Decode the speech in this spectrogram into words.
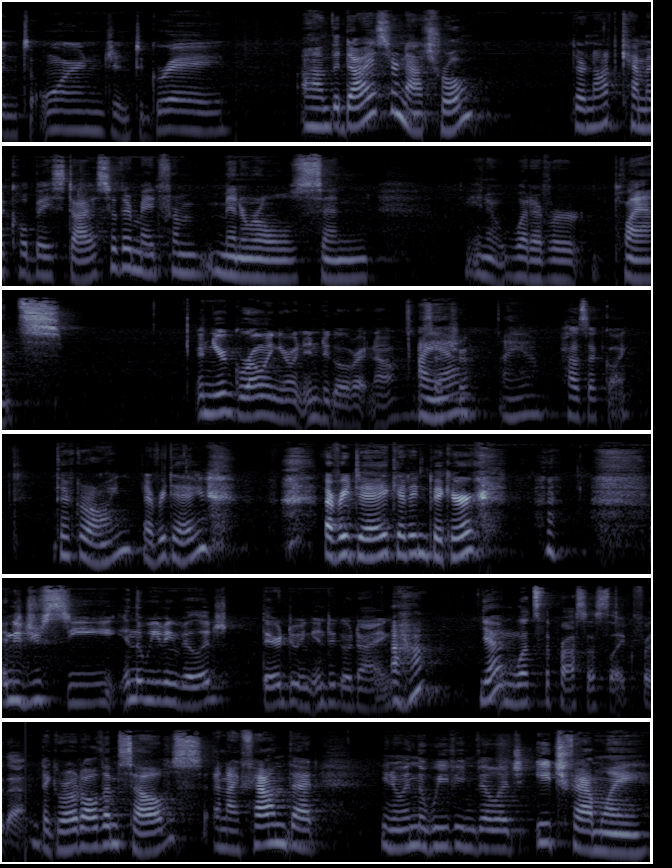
into orange into gray. Um, the dyes are natural. They're not chemical based dyes, so they're made from minerals and, you know, whatever plants. And you're growing your own indigo right now. Is I that am. true? I am. How's that going? They're growing every day. every day, getting bigger. And did you see in the Weaving Village they're doing indigo dyeing? Uh huh. Yeah. And what's the process like for that? They grow it all themselves, and I found that, you know, in the weaving village, each family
